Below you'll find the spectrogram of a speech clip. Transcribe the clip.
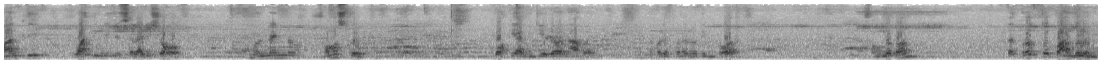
মান্থলি ওয়ার্কিং ডেজের স্যালারি সহ অন্যান্য সমস্ত বকেয়া মিটিয়ে দেওয়া না হয় তাহলে পনেরো দিন পর সংগঠন তার প্রত্যক্ষ আন্দোলনে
